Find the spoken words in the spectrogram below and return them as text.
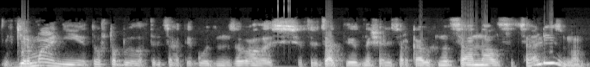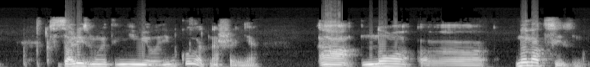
в Германии то, что было в 30-е годы, называлось в 30-е, в начале 40-х национал-социализмом. К социализму это не имело никакого отношения, а, но, э, но нацизмом.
